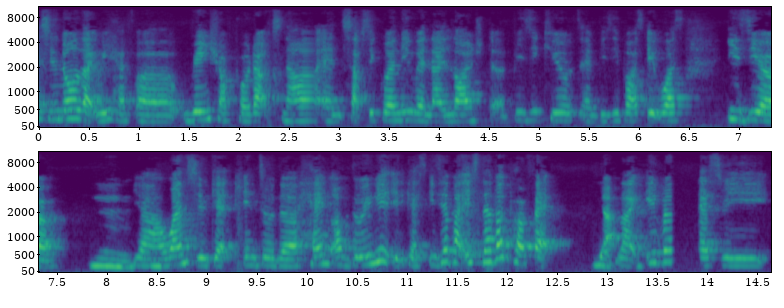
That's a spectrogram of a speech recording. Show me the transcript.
as you know, like we have a range of products now, and subsequently, when I launched the Busy Cute and Busy Bots, it was easier. Mm. Yeah, once you get into the hang of doing it, it gets easier, but it's never perfect. Yeah. Like even as we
